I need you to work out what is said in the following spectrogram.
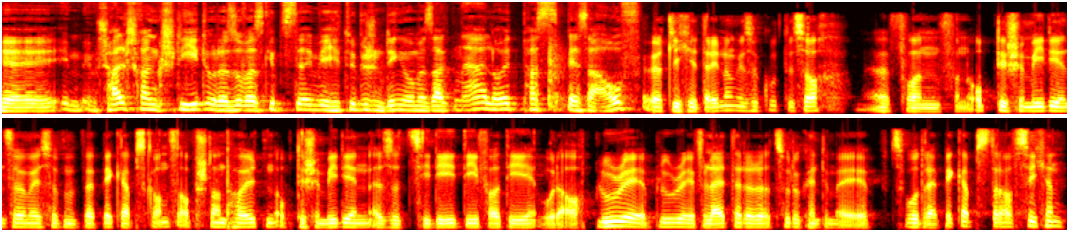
äh, im, im Schaltschrank steht oder sowas? Gibt es da irgendwelche typischen Dinge, wo man sagt, na Leute, passt besser auf? Örtliche Trennung ist eine gute Sache. Äh, von, von optischen Medien, sagen wir, sollte man bei Backups ganz Abstand halten. Optische Medien, also CD, DVD oder auch Blu-ray, Blu-ray-Verleiter dazu, da könnte man zwei, drei Backups drauf sichern.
